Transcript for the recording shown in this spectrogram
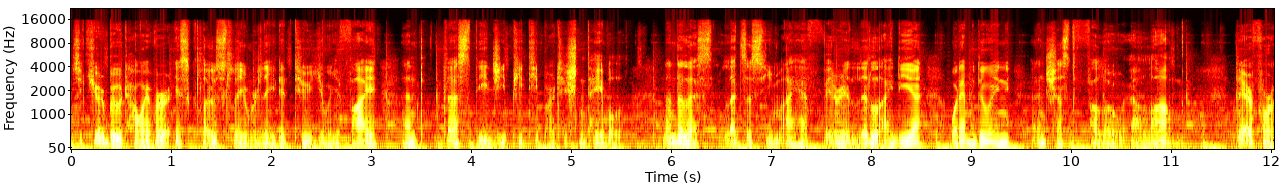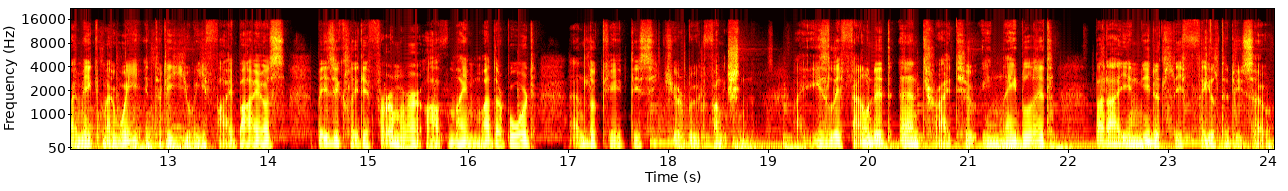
Secure Boot, however, is closely related to UEFI and thus the GPT partition table. Nonetheless, let's assume I have very little idea what I'm doing and just follow along. Therefore, I make my way into the UEFI BIOS, basically the firmware of my motherboard, and locate the Secure Boot function. I easily found it and tried to enable it, but I immediately failed to do so.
